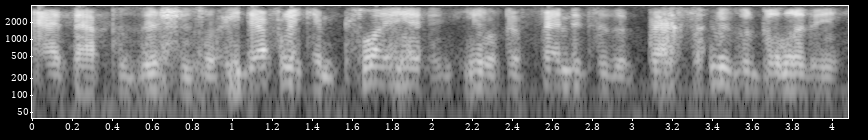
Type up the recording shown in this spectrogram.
at that position. So he definitely can play it and he'll defend it to the best of his ability.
